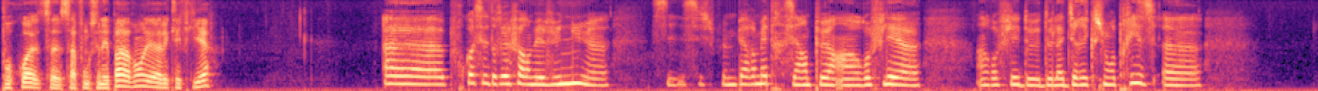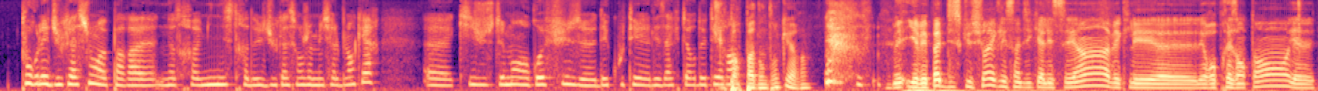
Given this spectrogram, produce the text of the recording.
Pourquoi ça, ça fonctionnait pas avant avec les filières? Euh, pourquoi cette réforme est venue euh, si, si je peux me permettre, c'est un peu un reflet, euh, un reflet de, de la direction prise euh, pour l'éducation euh, par euh, notre ministre de l'Éducation Jean-Michel Blanquer, euh, qui justement refuse d'écouter les acteurs de Tu terrain. pars pas dans ton cœur. Hein. Mais il n'y avait pas de discussion avec les syndicats lycéens, avec les, euh, les représentants il y avait- c-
